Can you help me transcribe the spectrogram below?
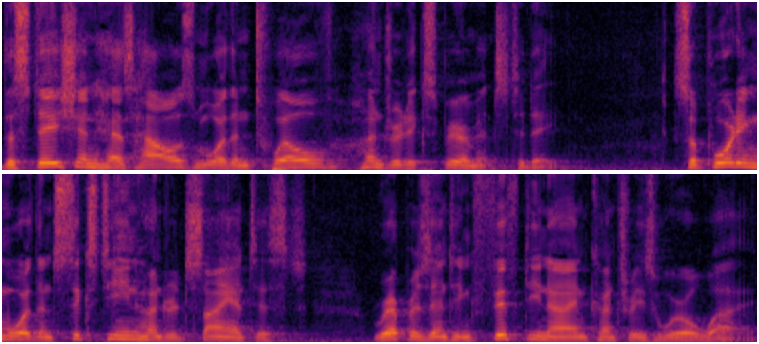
The station has housed more than 1,200 experiments to date, supporting more than 1,600 scientists representing 59 countries worldwide.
